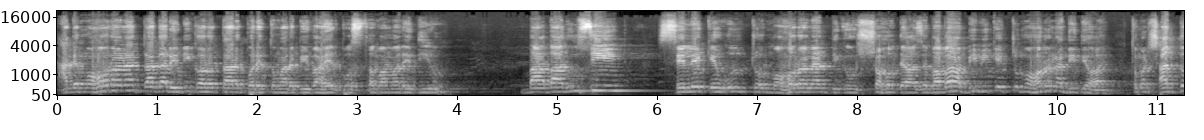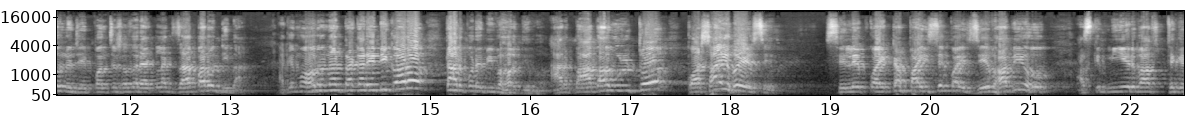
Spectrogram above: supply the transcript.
আগে মহারানার টাকা রেডি করো, তারপরে তোমার বিবাহের প্রস্তাব আমারে দিও। বাবার উচিত ছেলেকে উল্টো মহারানার দিকে উৎসাহ দেওয়া যায় বাবা, বিবিকে একটু মহারানা দিতে হয়। তোমার সাধ্য অনুযায়ী পঞ্চাশ হাজার, এক লাখ যা পারো দিবা। আগে মহারানার টাকা রেডি করো, তারপরে বিবাহ দেব। আর বাবা উল্টো কষাই হয়েছে। ছেলে কয়টা পাইছে, কয় যেভাবে হোক, আজকে মেয়ের বাপ থেকে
